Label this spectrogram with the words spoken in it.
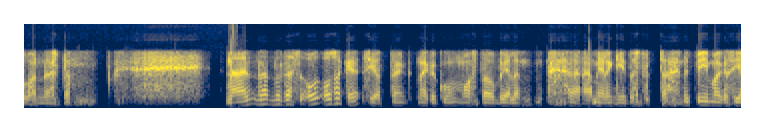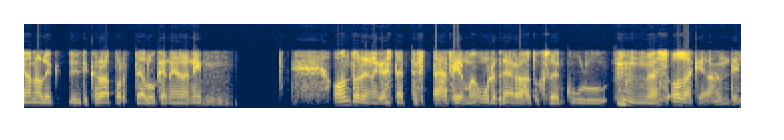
000. Näin, no, no tässä osakesijoittajan näkökulmasta on vielä ää, mielenkiintoista, että nyt viimeaikaisia analyytikkaraportteja lukeneena, niin on todennäköistä, että tähän firman uudelleen rahoitukseen kuuluu myös osakeanti.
